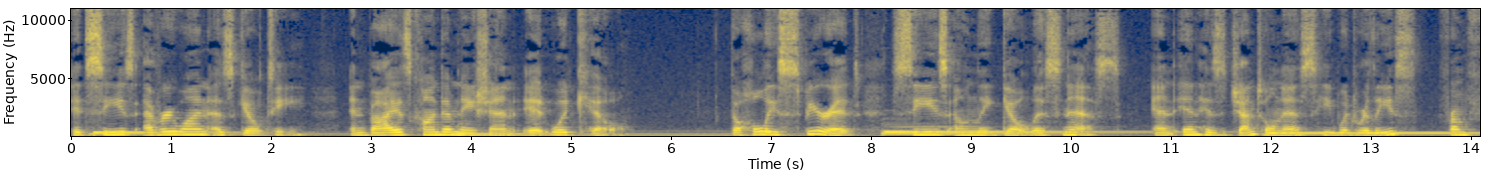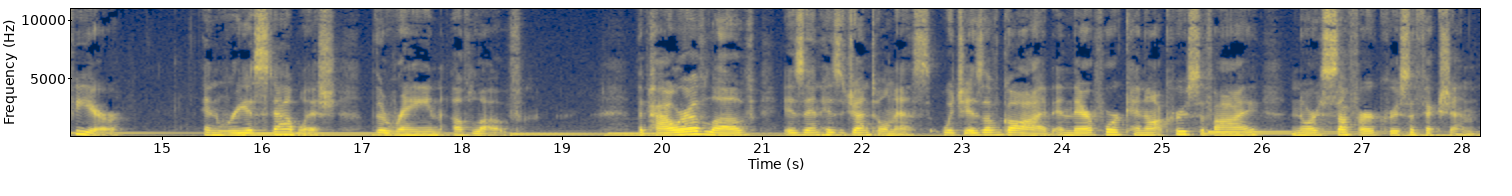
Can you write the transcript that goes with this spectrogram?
It sees everyone as guilty, and by its condemnation, it would kill. The Holy Spirit sees only guiltlessness, and in his gentleness, he would release from fear and reestablish the reign of love. The power of love is in his gentleness, which is of God, and therefore cannot crucify nor suffer crucifixion.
